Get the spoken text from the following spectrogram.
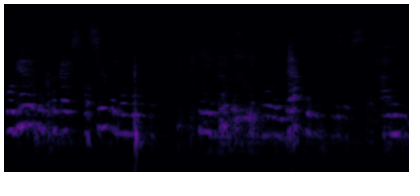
повірити в тебе Спасителя мого і бути з. Дякую тобі за все. Амінь.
